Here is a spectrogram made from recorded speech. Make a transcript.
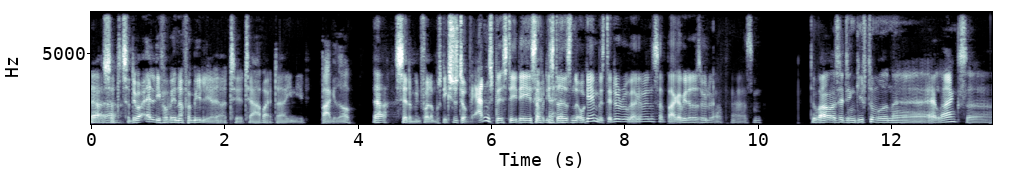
Ja, ja. Så, så det var alt lige fra venner, familie og til, til arbejde, der egentlig bakkede op. Ja, Selvom mine forældre måske ikke synes, det var verdens bedste idé, så var de stadig sådan, okay, hvis det er det, du vil med, så bakker vi dig da selvfølgelig op. Ja, så, du var jo også i din giftemodende alder, ikke? Så,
